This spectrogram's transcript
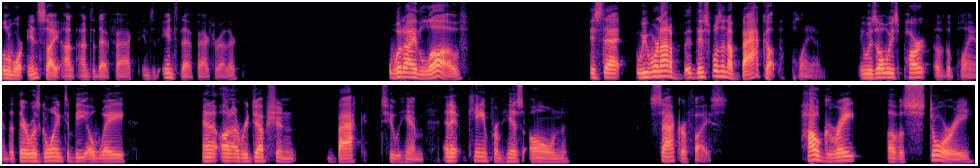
little more insight on, onto that fact, into, into that fact, rather. What I love is that we were not a, this wasn't a backup plan. It was always part of the plan that there was going to be a way and on a redemption back to him, and it came from his own sacrifice. How great of a story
